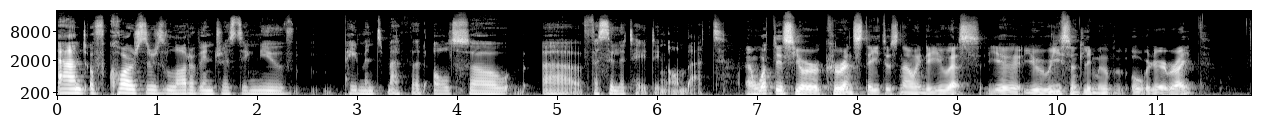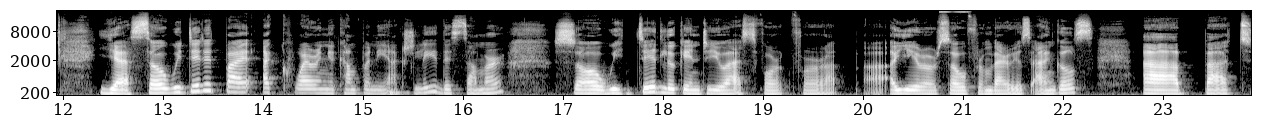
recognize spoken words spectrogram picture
and of course, there's a lot of interesting new payment method also uh, facilitating on that. And what is your current status now in the US? You, you recently moved over there, right? Yes, so we did it by acquiring a company actually this summer. So we did look into US for for a, a year or so from various angles, uh, but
